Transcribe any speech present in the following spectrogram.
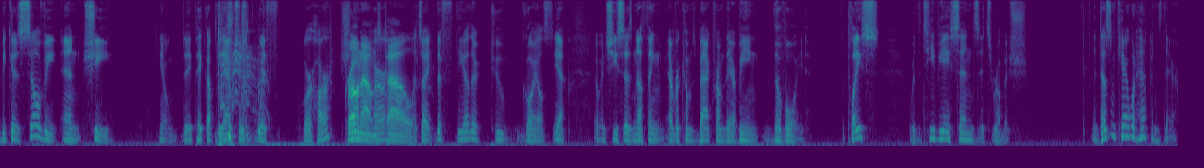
because Sylvie and she, you know, they pick up the action with or her She, Pronouns, her. pal. That's right. The the other two Goyles, yeah. When she says nothing ever comes back from there being the void, the place where the TVA sends its rubbish. It doesn't care what happens there.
